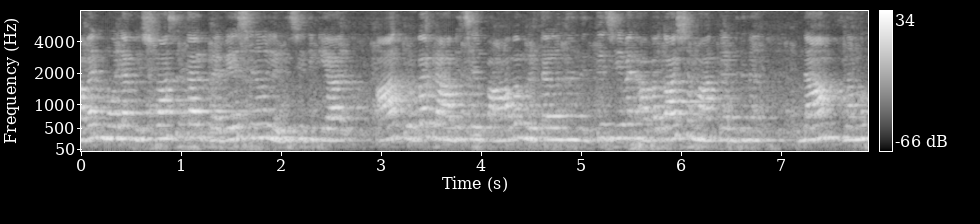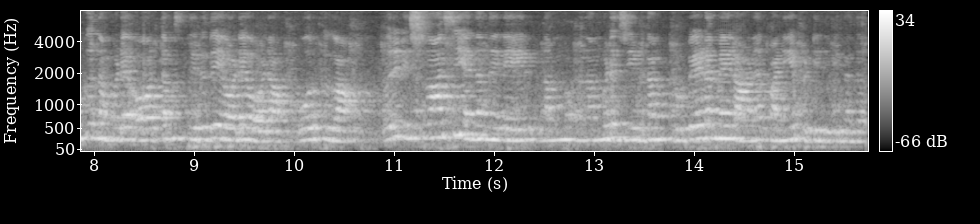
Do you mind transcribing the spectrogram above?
അവൻ മൂലം വിശ്വാസത്താൽ പ്രവേശനവും ലഭിച്ചിരിക്കാൻ ആ കൃപ പ്രാപിച്ച് പാപം വിട്ടകന്ന് നിത്യജീവൻ അവകാശമാക്കേണ്ടതിന് നാം നമുക്ക് നമ്മുടെ ഓട്ടം സ്ഥിരതയോടെ ഓടാം. ഓർക്കുക ഒരു വിശ്വാസി എന്ന നിലയിൽ നമ്മുടെ ജീവിതം കൃപയുടെ മേലാണ് പണിയപ്പെട്ടിരിക്കുന്നത്.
